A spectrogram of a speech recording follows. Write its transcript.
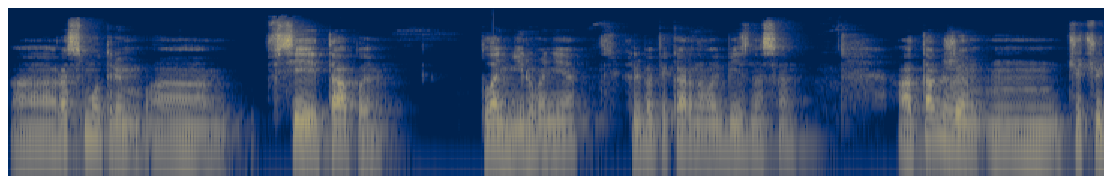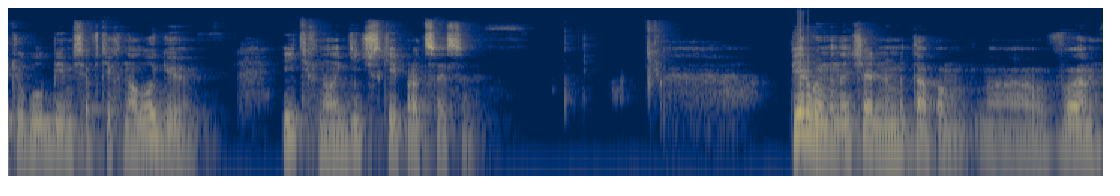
А, рассмотрим а, все этапы планирования хлебопекарного бизнеса, а также чуть-чуть углубимся в технологию и технологические процессы. Первым и начальным этапом в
